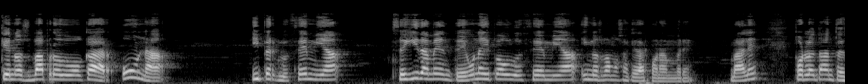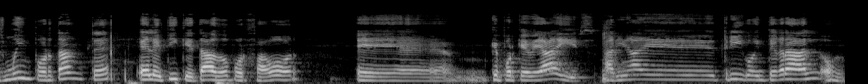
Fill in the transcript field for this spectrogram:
que nos va a provocar una hiperglucemia, seguidamente una hipoglucemia y nos vamos a quedar con hambre. ¿Vale? Por lo tanto, es muy importante el etiquetado, por favor, eh, que porque veáis harina de trigo integral, o,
